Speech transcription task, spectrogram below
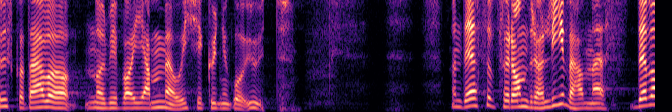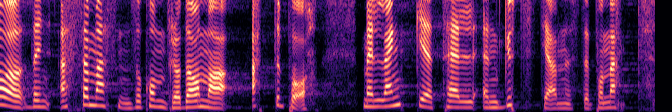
Husk at det var når vi var hjemme og ikke kunne gå ut. Men det som forandra livet hennes, det var den SMS-en som kom fra dama etterpå, med lenke til en gudstjeneste på nett.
